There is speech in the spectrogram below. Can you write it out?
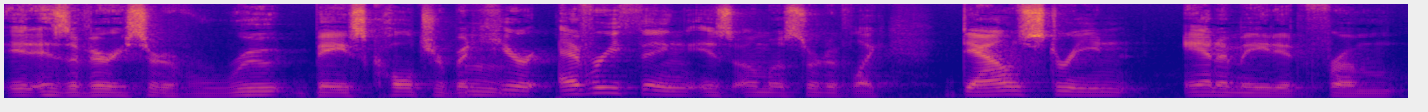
it has a very sort of root based culture, Mm. but here everything is almost sort of like downstream animated from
